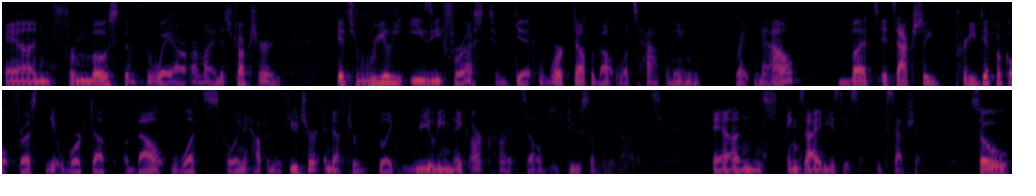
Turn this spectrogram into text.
and for most of the way our, our mind is structured it's really easy for us to get worked up about what's happening right now but it's actually pretty difficult for us to get worked up about what's going to happen in the future enough to like really make our current selves do something about it. And anxiety is the exception. So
